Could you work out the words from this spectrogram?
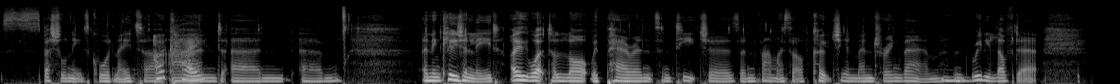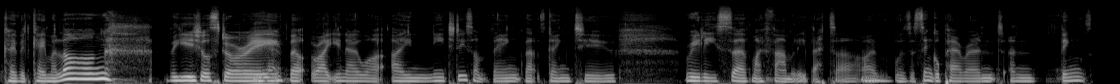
special needs coordinator Okay. and an um, an inclusion lead. I worked a lot with parents and teachers and found myself coaching and mentoring them and really loved it. COVID came along, the usual story. Yeah. Thought, right, you know what, I need to do something that's going to really serve my family better. I Mm. was a single parent and things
